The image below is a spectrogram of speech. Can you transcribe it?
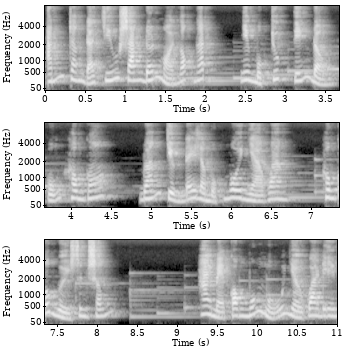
ánh trăng đã chiếu sáng đến mọi ngóc ngách. Nhưng một chút tiếng động cũng không có. Đoán chừng đây là một ngôi nhà quan, Không có người sinh sống. Hai mẹ con muốn ngủ nhờ qua đêm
